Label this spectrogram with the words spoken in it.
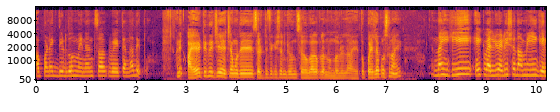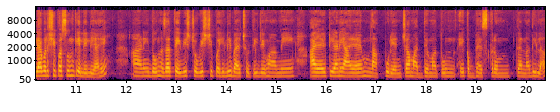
आपण एक दीड दोन महिन्यांचा वेळ त्यांना देतो. आणि आय आय टीने जे याच्यामध्ये सर्टिफिकेशन घेऊन सहभाग आपला नोंदवलेला आहे तो पहिल्यापासून आहे? नाही ही एक व्हॅल्यू ॲडिशन आम्ही गेल्या वर्षीपासून केलेली आहे. आणि दोन हजार तेवीस चोवीसची पहिली बॅच होती जेव्हा आम्ही आय आय टी आणि आय आय एम नागपूर यांच्या माध्यमातून एक अभ्यासक्रम त्यांना दिला.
